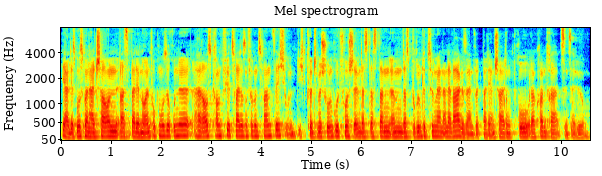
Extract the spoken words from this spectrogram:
Ja, und jetzt muss man halt schauen, was bei der neuen Prognoserunde herauskommt für 2025. Und ich könnte mir schon gut vorstellen, dass das dann ähm, das berühmte Zünglein an der Waage sein wird bei der Entscheidung pro oder contra Zinserhöhung.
